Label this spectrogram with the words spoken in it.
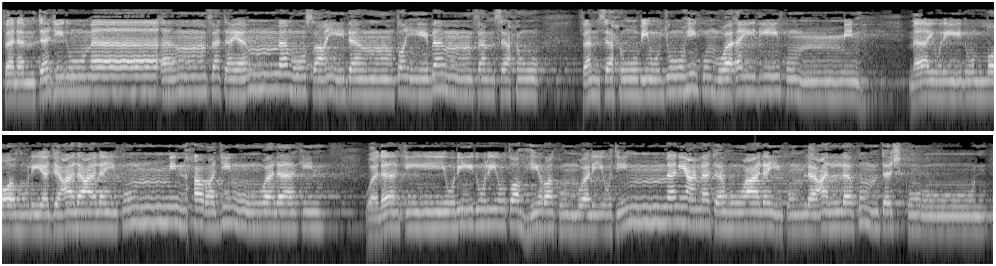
فلم تجدوا ماء فتيمموا صعيدا طيبا فامسحوا فامسحوا بوجوهكم وأيديكم منه ما يريد الله ليجعل عليكم من حرج ولكن ولكن يريد ليطهركم وليتم نعمته عليكم لعلكم تشكرون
